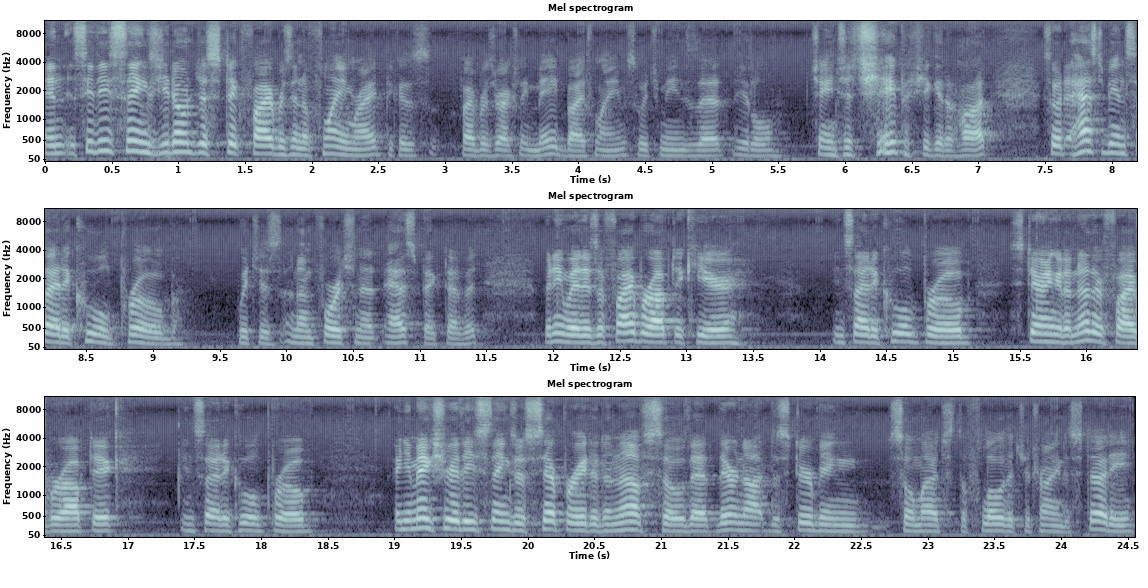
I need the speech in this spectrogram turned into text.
and see these things, you don't just stick fibers in a flame, right? Because fibers are actually made by flames, which means that it'll change its shape if you get it hot. So it has to be inside a cooled probe, which is an unfortunate aspect of it. But anyway, there's a fiber optic here inside a cooled probe, staring at another fiber optic inside a cooled probe. And you make sure these things are separated enough so that they're not disturbing so much the flow that you're trying to study.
